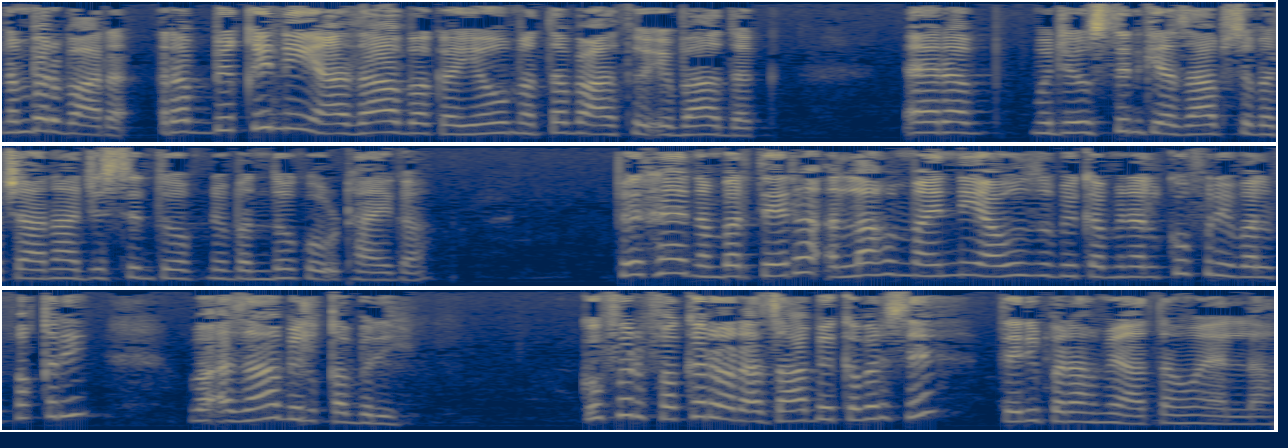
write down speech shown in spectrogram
نمبر بارہ ربقنی عذاب کا یوم تب عبادک۔ اے رب، مجھے اس دن کے عذاب سے بچانا جس دن تو اپنے بندوں کو اٹھائے گا۔ پھر ہے نمبر تیرہ اللہ اعوذ بک من الکفری و الفقری و عذاب القبری کفر، فقر اور عذاب قبر سے تیری پناہ میں آتا ہوں اے اللہ۔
